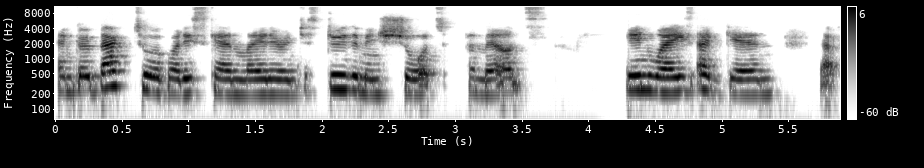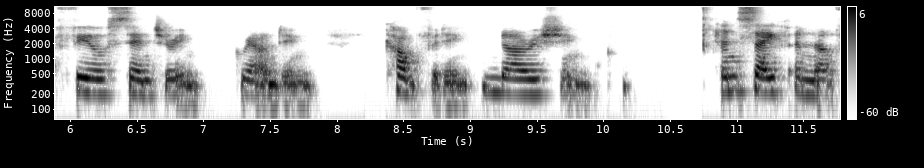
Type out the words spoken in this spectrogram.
and go back to a body scan later and just do them in short amounts in ways again that feel centering, grounding, comforting, nourishing, and safe enough.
